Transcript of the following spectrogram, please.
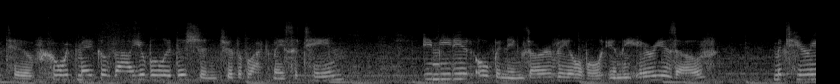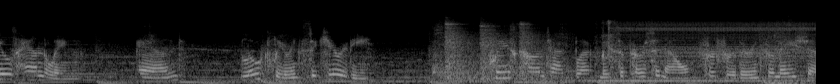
Relative who would make a valuable addition to the Black Mesa team? Immediate openings are available in the areas of materials handling and low clearance security. Please contact Black Mesa personnel for further information.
